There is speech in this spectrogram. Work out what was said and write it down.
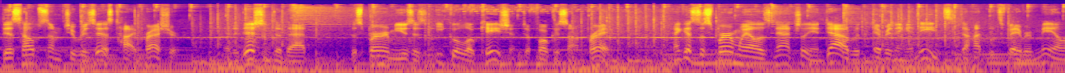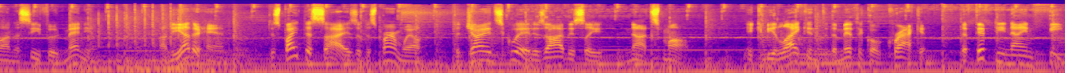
This helps them to resist high pressure. In addition to that, the sperm uses echolocation to focus on prey. I guess the sperm whale is naturally endowed with everything it needs to hunt its favorite meal on the seafood menu. On the other hand, despite the size of the sperm whale, the giant squid is obviously not small. It can be likened to the mythical kraken. The 59 feet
